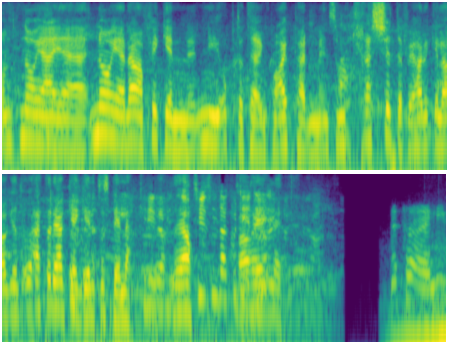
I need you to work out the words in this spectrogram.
annet når jeg, eh, når jeg da fikk en ny oppdatering på iPaden min som krasjet det, for jeg hadde ikke lagret Og etter det har ikke jeg giddet å spille. Ja. Tusen takk for Bare tiden. hyggelig. Dette er Liv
